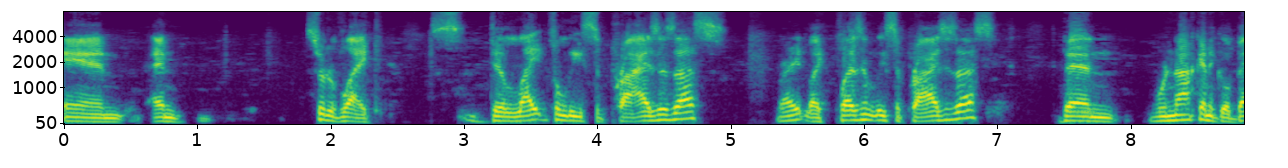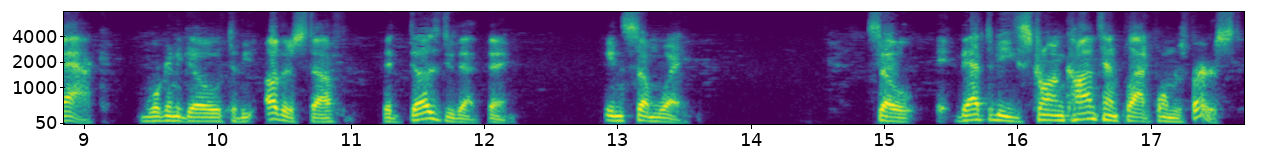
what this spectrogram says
and and sort of like delightfully surprises us, right? Like pleasantly surprises us, then we're not going to go back. We're going to go to the other stuff that does do that thing in some way. So they have to be strong content platforms first.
